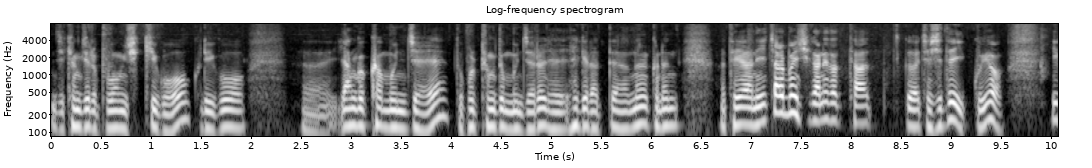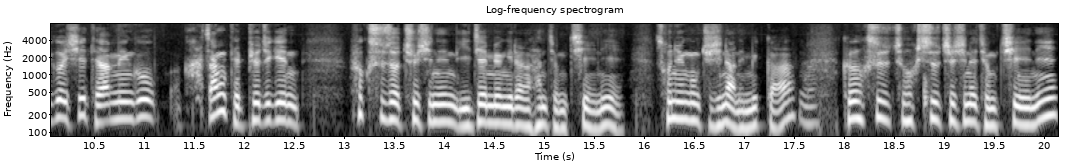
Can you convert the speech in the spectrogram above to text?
이제 경제를 부흥시키고 그리고 어, 양극화 문제 또 불평등 문제를 해결했다는 그런 대안이 짧은 시간에 다, 다그 제시돼 있고요. 이것이 대한민국 가장 대표적인 흑수저 출신인 이재명이라는 한 정치인이 손인공 출신이 아닙니까? 네. 그 흑수저, 흑수저 출신의 정치인이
